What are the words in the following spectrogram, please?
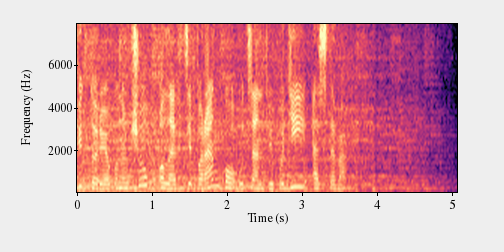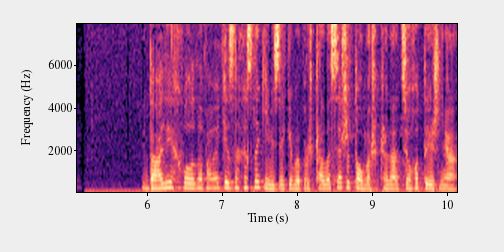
Вікторія Конопчук, Олег Ціпоренко у центрі подій СТВ. Далі хвилина пам'яті захисників, з якими прощалася Житомирщина цього тижня.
